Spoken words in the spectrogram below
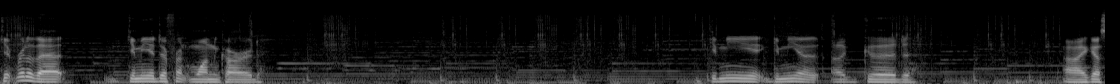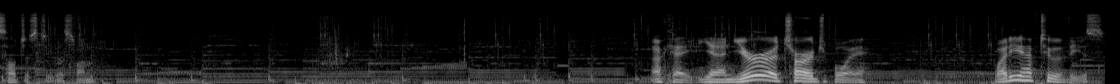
Get rid of that. Give me a different one card. Give me give me a, a good uh, I guess I'll just do this one. Okay, yeah, and you're a charge boy. Why do you have two of these?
